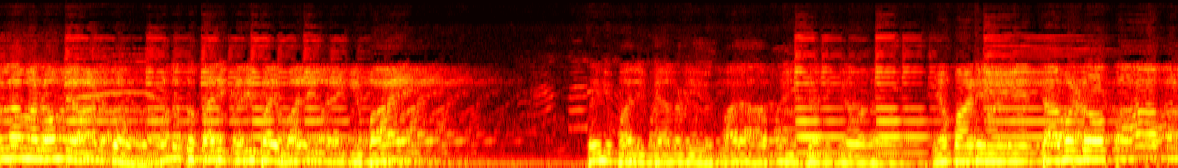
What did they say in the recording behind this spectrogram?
બંગલામાં નો બેહાડતો મને તો તારી ગરીબાઈ વાલી લાગી ભાઈ તેવી મારી મેલડી મારા આપણી જાને કહેવાના એ મારી તાવડો બા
